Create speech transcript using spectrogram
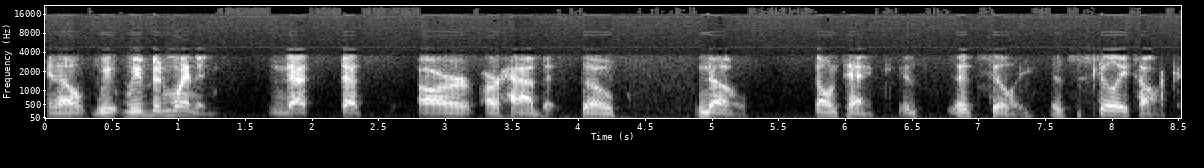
You know, we, we've been winning. And that's, that's our, our habit. So no, don't tank. It's, it's silly. It's silly talk.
